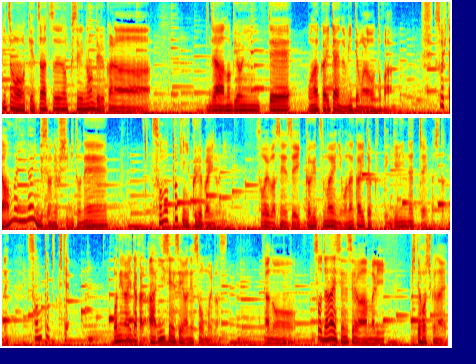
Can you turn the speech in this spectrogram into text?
いつも血圧の薬飲んでるからじゃああの病院行ってお腹痛いの見てもらおうとか。そういう人あんまりいないんですよね不思議とね。その時に来ればいいのに。そういえば先生1ヶ月前にお腹痛くて下痢になっちゃいましたね。その時来てお願いだからあいい先生はねそう思います。あのそうじゃない先生はあんまり来てほしくない。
